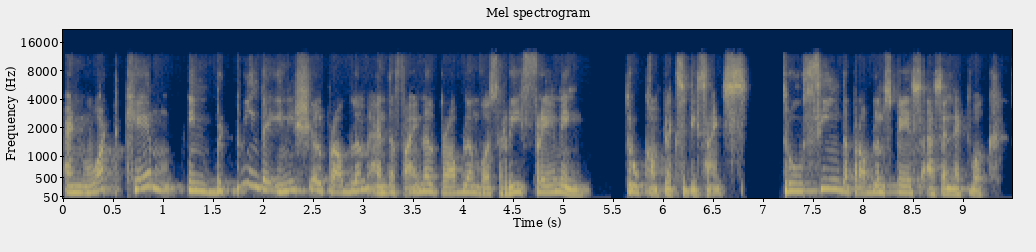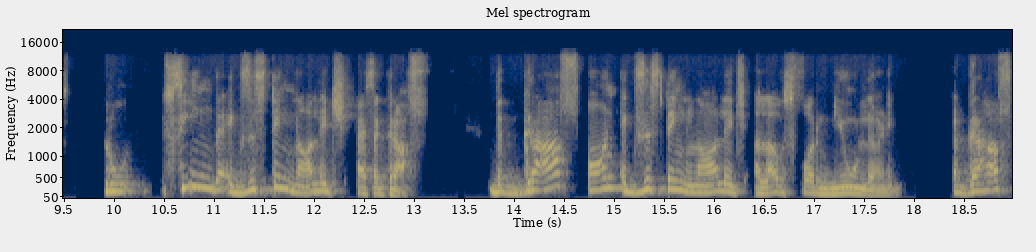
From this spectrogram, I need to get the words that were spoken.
And what came in between the initial problem and the final problem was reframing through complexity science, through seeing the problem space as a network, through seeing the existing knowledge as a graph. The graph on existing knowledge allows for new learning. A graph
